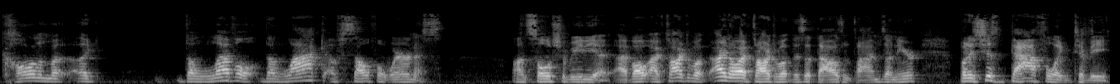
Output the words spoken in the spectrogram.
calling him uh, like the level, the lack of self awareness on social media. I've all, I've talked about. I know I've talked about this a thousand times on here, but it's just baffling to me.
